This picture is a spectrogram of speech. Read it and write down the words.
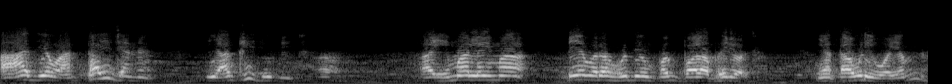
આ જે વાત થાય છે ને એ આખી જુદી છે. આ હિમાલયમાં બે વર્ષ સુધી હું પગપાળા ફર્યો છે. ત્યાં તાવડી હોય એમ ને?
